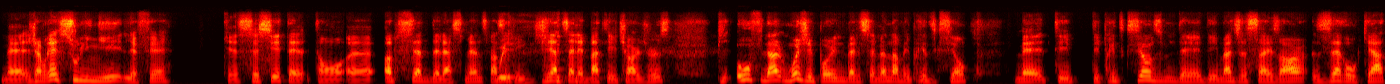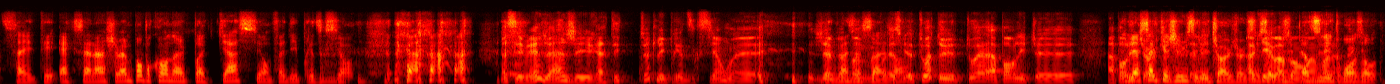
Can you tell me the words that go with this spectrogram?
Mais j'aimerais souligner le fait que ceci était ton euh, upset de la semaine. parce que les Jets allaient battre les Chargers. Puis au final, moi, je n'ai pas eu une belle semaine dans mes prédictions. Mais tes, prédictions des matchs de 16 h 0-4, ça a été excellent. Je ne sais même pas pourquoi on a un podcast si on fait des prédictions. Ah, c'est vrai, Jean, j'ai raté toutes les prédictions. Euh, j'avais pas. Est-ce que toi, toi, à part les. Euh, à part La seule que j'ai eue, c'est les Chargers. j'ai perdu les trois autres.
